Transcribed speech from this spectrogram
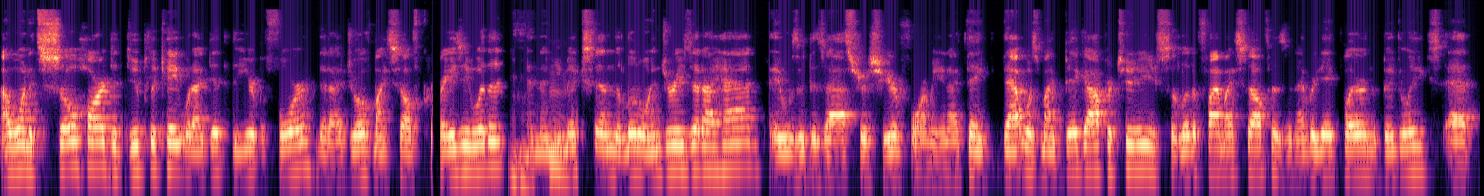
I wanted so hard to duplicate what I did the year before that I drove myself crazy with it. Mhm. And then you Hmm. mix in the little injuries that I had, it was a disastrous year for me. And I think that was my big opportunity to solidify myself as an everyday player in the big leagues at,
